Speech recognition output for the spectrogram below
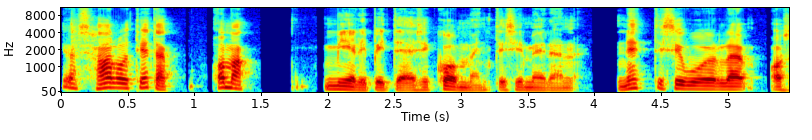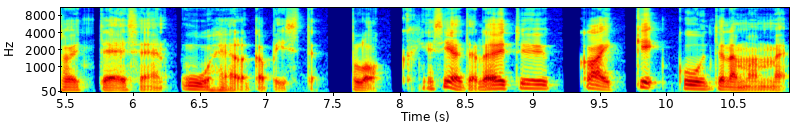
Jos haluat jätä oma mielipiteesi, kommenttisi meidän nettisivuille osoitteeseen uhelka.blog. Ja sieltä löytyy kaikki kuuntelemamme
